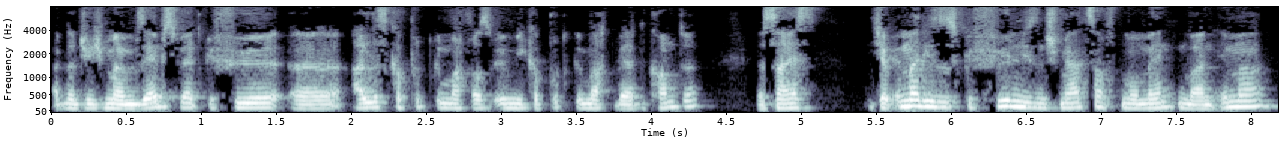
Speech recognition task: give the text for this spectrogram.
Hat natürlich meinem Selbstwertgefühl äh, alles kaputt gemacht, was irgendwie kaputt gemacht werden konnte. Das heißt, ich habe immer dieses Gefühl in diesen schmerzhaften Momenten waren immer,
